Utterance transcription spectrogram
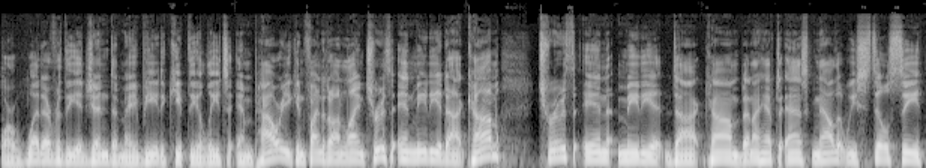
or whatever the agenda may be to keep the elites in power. You can find it online, truthinmedia.com. Truthinmedia.com. Ben, I have to ask now that we still see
